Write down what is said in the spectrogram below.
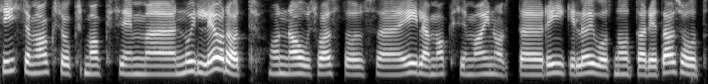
sissemaksuks maksime null eurot, on aus vastus. eile maksime ainult riigilõivud, notaritasud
